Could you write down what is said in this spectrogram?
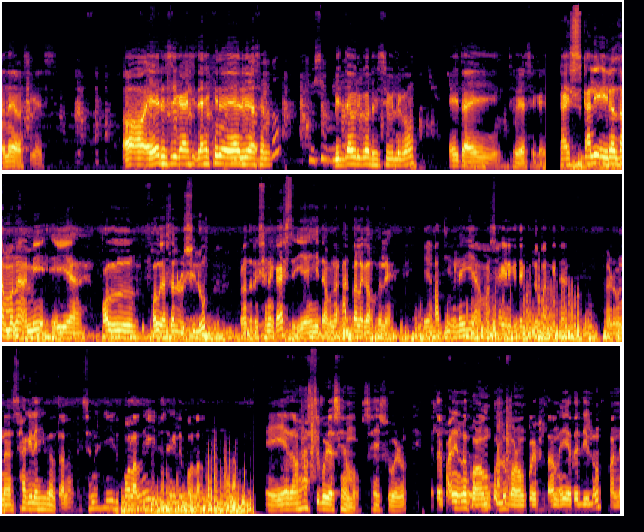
এনে কৈছে গাইছ অঁ অঁ এয়ে ধুইছে গাইছ এতিয়া সেইখিনি এয়ে ধুই আছে বিদ্যা বুলি কওঁ। ধুইছে বুলি কওঁ। এই তাই ধুই আছে গাইছ গাইছ কালি এইডাল তাৰমানে আমি এইয়া কল কলগছডাল ৰুইছিলোঁ। ৰুওঁতে দেখিছেনে গাইছ এয়া সি তাৰমানে কাটব লগা হ'লে এই কাটি পেলাই সি আমাৰ ছাগলীকেইটাক দিলোঁ পাতকেইটা। আৰু মানে ছাগলী আহি পেলাল দেখিছেনে সেই পলাল সেইটো ছাগলী পলাল। এই ইয়াত তাৰমানে শাস্তি কৰি আছে মোক চাইছোঁ আৰু ইয়াতে পানী অলপ গৰম কৰিলোঁ গৰম কৰি পেলাই তাৰমানে ইয়াতে দিলোঁ। মানে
